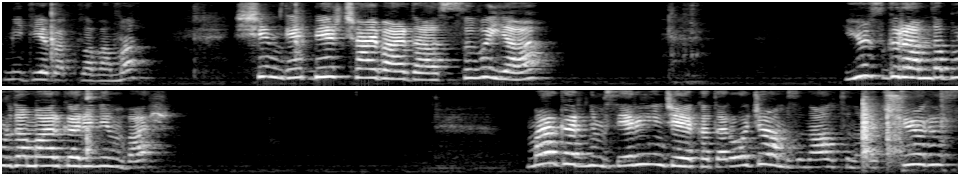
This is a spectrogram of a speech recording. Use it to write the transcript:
Midye baklavamı. Şimdi bir çay bardağı sıvı yağ. 100 gram da burada margarinim var. Margarinimiz eriyinceye kadar ocağımızın altını açıyoruz.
